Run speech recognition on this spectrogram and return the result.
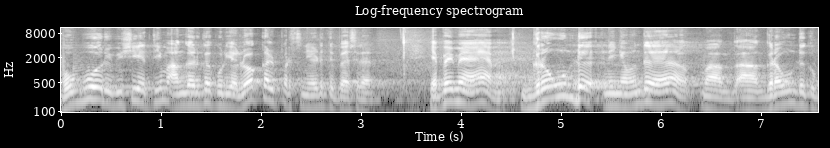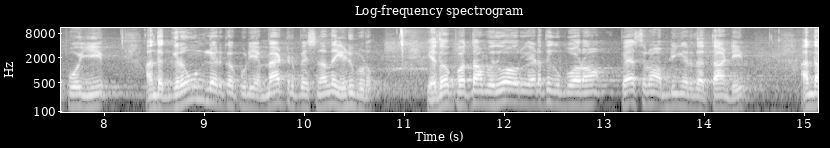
ஒவ்வொரு விஷயத்தையும் அங்கே இருக்கக்கூடிய லோக்கல் பிரச்சனை எடுத்து பேசுகிறார் எப்பயுமே கிரவுண்டு நீங்கள் வந்து கிரவுண்டுக்கு போய் அந்த கிரவுண்டில் இருக்கக்கூடிய மேட்ரு பேசினா தான் எடுபடும் ஏதோ பத்தாம் பொதுவாக ஒரு இடத்துக்கு போகிறோம் பேசுகிறோம் அப்படிங்கிறத தாண்டி அந்த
